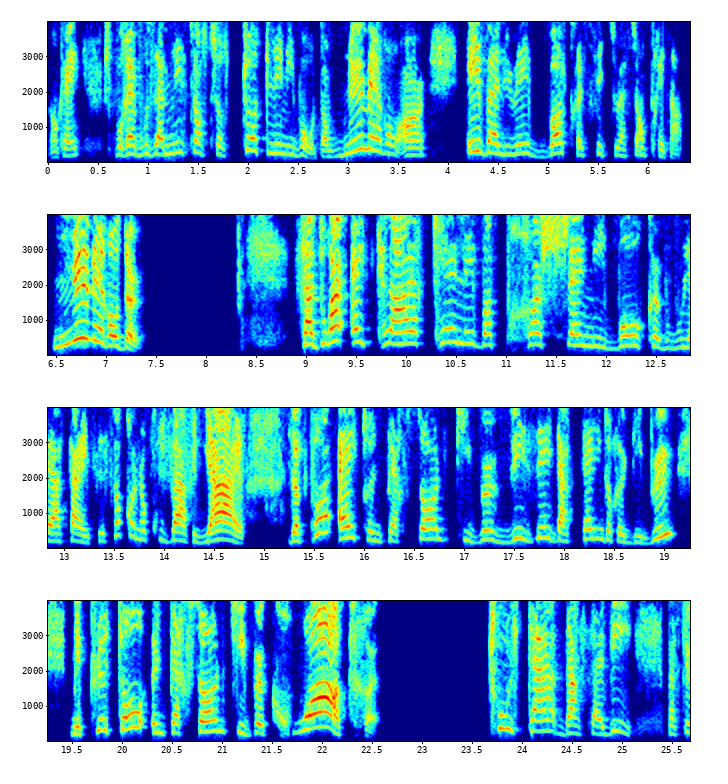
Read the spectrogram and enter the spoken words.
OK? Je pourrais vous amener ça sur tous les niveaux. Donc, numéro un, évaluez votre situation présente. Numéro deux, ça doit être clair quel est votre prochain niveau que vous voulez atteindre. C'est ça qu'on a couvert hier, de pas être une personne qui veut viser d'atteindre le début, mais plutôt une personne qui veut croître tout le temps dans sa vie. Parce que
